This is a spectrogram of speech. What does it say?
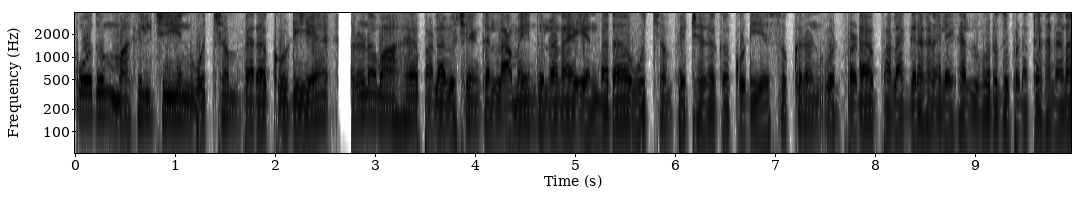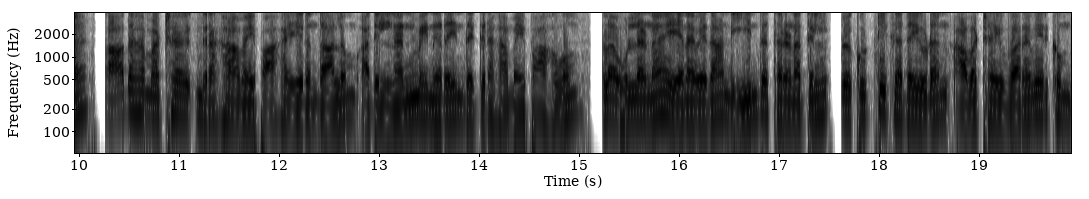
எப்போதும் மகிழ்ச்சியின் உச்சம் பெறக்கூடிய தருணமாக பல விஷயங்கள் அமைந்துள்ளன என்பதை உச்சம் பெற்றிருக்கக்கூடிய சுக்கிரன் உட்பட பல கிரகநிலைகள் உறுதிப்படுத்துகின்றன. சாதகமற்ற கிரக அமைப்பாக இருந்தாலும் அதில் நன்மை நிறைந்த கிரக அமைப்பாகவும் பல உள்ளன. எனவேதான் இந்த தருணத்தில் ஒரு குட்டி கதையுடன் அவற்றை வரவேற்கும்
